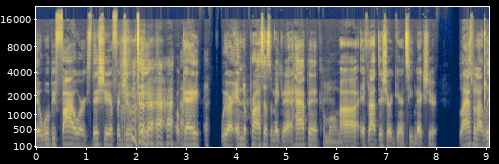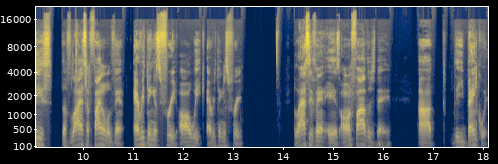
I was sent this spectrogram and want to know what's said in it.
There will be fireworks this year for Juneteenth. okay, we are in the process of making that happen. Come on. man. Uh, if not this year, guaranteed next year. Last but not least, the last and final event. Everything is free all week. Everything is free. The last event is on Father's Day. Uh, the banquet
